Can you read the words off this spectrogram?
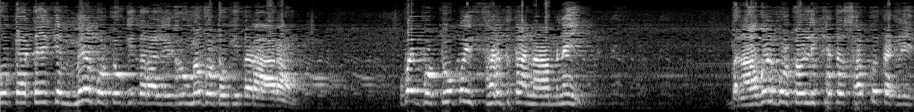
وہ کہتے ہیں کہ میں بھٹو کی طرح لیڈر ہوں، میں بھٹو کی طرح آ رہا ہوں۔ بھائی بھٹو کوئی فرد کا نام نہیں۔ بناول بھٹو لکھے تو سب کو تکلیف۔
